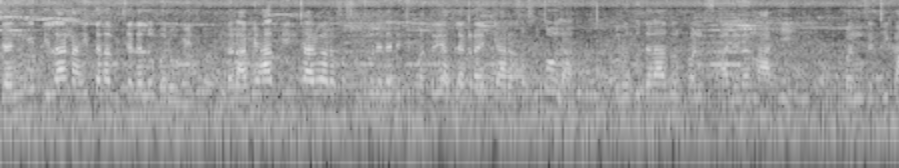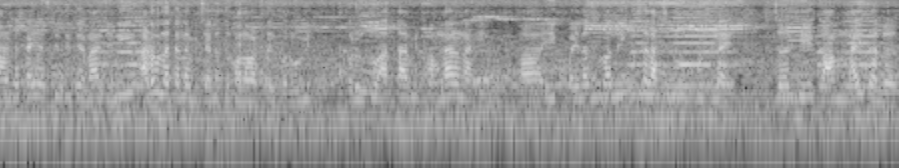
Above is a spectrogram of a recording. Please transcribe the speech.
ज्यांनी दिला नाही त्याला विचारलेलं बरं होईल. कारण आम्ही हा तीन चार वेळा रस्ता सुचवलेला आहे त्याची पत्रही आपल्याकडे आहेत की हा रस्ता सुचवला. परंतु त्याला अजून फंड्स आलेला नाही. पण त्याची कारणं काही असतील ते त्यांना ज्यांनी अडवला त्यांना विचारलं तर मला वाटतं बरं होईल. परंतु आता आम्ही थांबणार नाही. एक पहिला सुरुवात एक दिवसा लक्षात उपोषण आहे. जर हे काम नाही झालं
